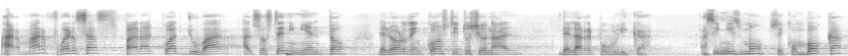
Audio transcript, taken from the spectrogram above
armar fuerzas para coadyuvar al sostenimiento del orden constitucional de la República. Asimismo, se convoca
